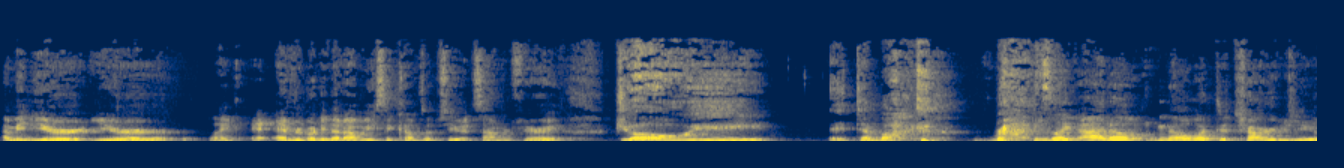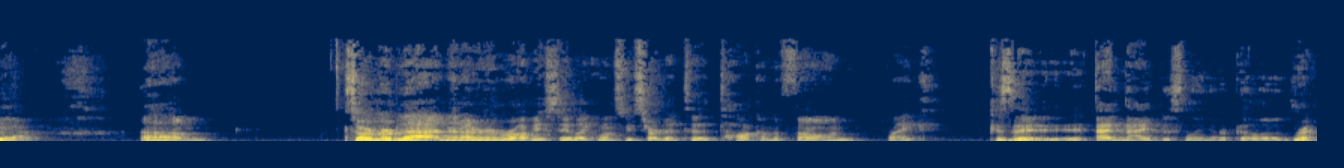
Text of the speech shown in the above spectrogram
I mean, you're you're like everybody that obviously comes up to you at Sound and Fury, Joey. Hey, ten bucks. Right? It's like I don't know what to charge you. yeah. Um, so I remember that, and then I remember obviously like once we started to talk on the phone, like because it, At night, just laying on our pillows. Right.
